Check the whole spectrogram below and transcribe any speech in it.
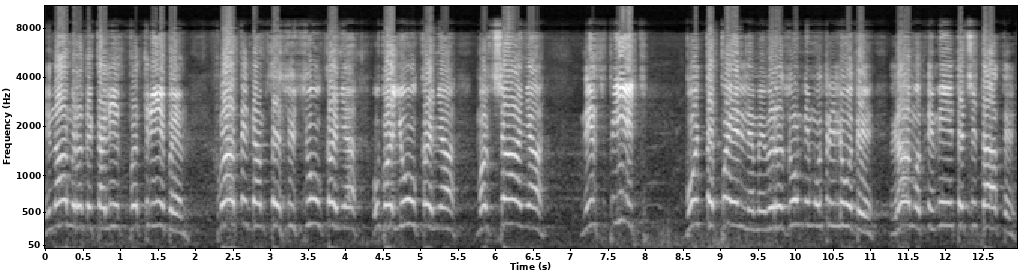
І нам радикаліст потрібен. Хватить нам це сюсюкання, убаюкання, мовчання. Не спіть! Будьте пильними, ви розумні, мудрі люди, грамотні, вмієте читати,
